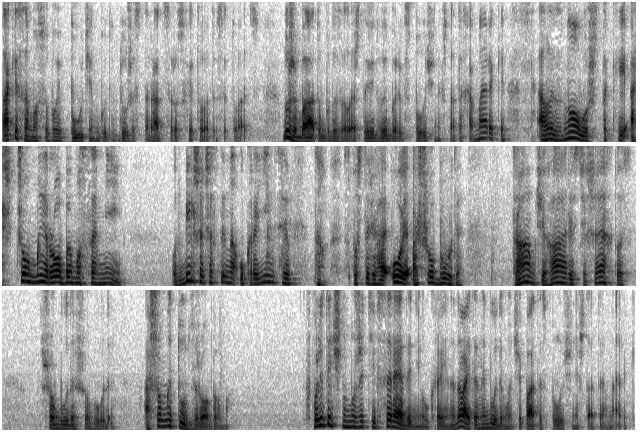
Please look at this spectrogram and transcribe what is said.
так і, само собою, Путін буде дуже старатися розхитувати ситуацію. Дуже багато буде залежати від виборів в Сполучених Штатах Америки. Але знову ж таки, а що ми робимо самі? От більша частина українців там спостерігає, ой, а що буде? Трамп чи Гарріс, чи ще хтось. Що буде, що буде? А що ми тут зробимо? В політичному житті всередині України. Давайте не будемо чіпати Сполучені Штати Америки.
